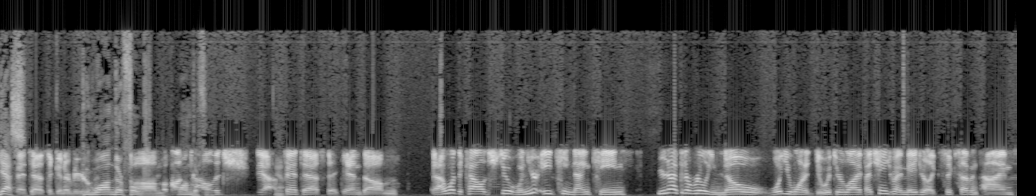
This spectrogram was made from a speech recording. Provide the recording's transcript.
Yes, fantastic interview. Wonderful, Um, about wonderful. college, yeah, Yeah. fantastic. And um, and I went to college too. When you're 18, 19, you're not going to really know what you want to do with your life. I changed my major like six, seven times.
